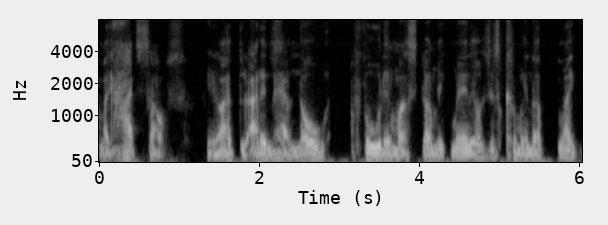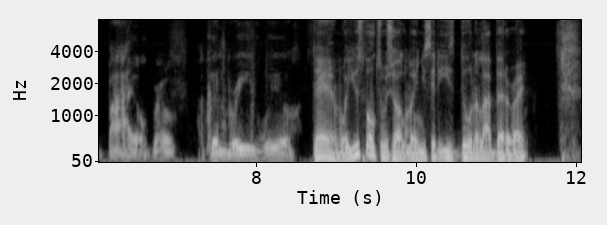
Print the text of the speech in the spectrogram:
like hot sauce. You know, I th- I didn't have no food in my stomach, man. It was just coming up like bile, bro. I couldn't breathe. Will. Damn. Well, you spoke to him, Charlamagne. You said he's doing a lot better, right?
